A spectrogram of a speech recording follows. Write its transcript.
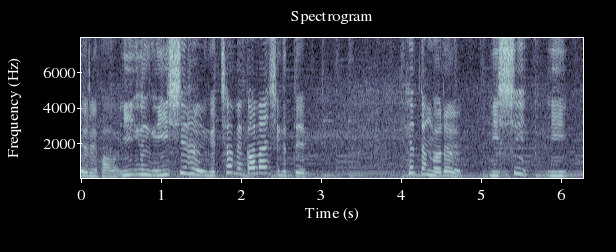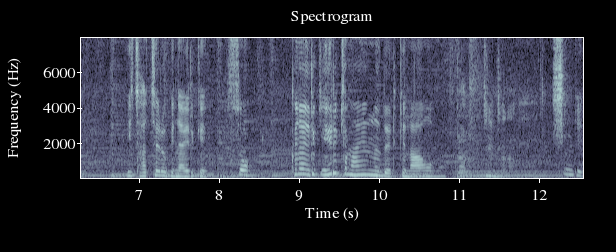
여기 봐봐 이, 이, 이 씨를 처음에 까만 씨 그때 했던 거를 이 씨 이 이 자체로 그냥 이렇게 쏙 그냥 이렇게 이렇게만 했는데 이렇게 나오면 그러네, 진짜라네. 신기해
